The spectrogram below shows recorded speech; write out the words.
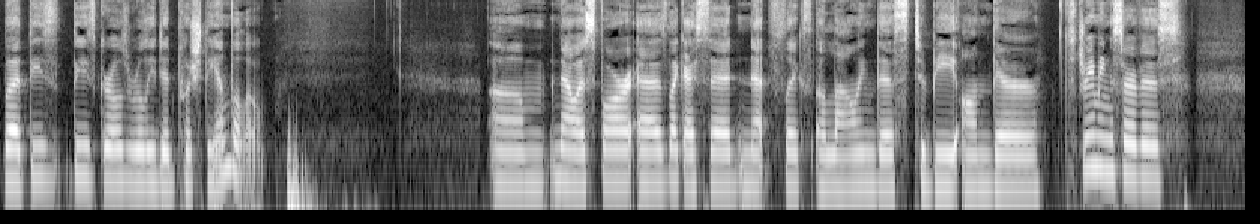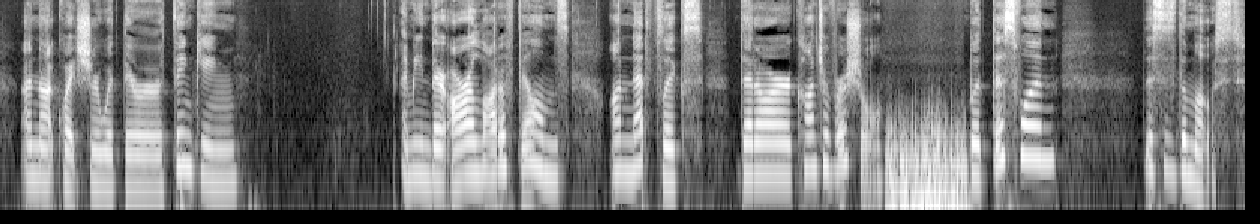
but these these girls really did push the envelope. Um, now, as far as like I said, Netflix allowing this to be on their streaming service. I'm not quite sure what they're thinking. I mean, there are a lot of films on Netflix that are controversial, but this one, this is the most.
